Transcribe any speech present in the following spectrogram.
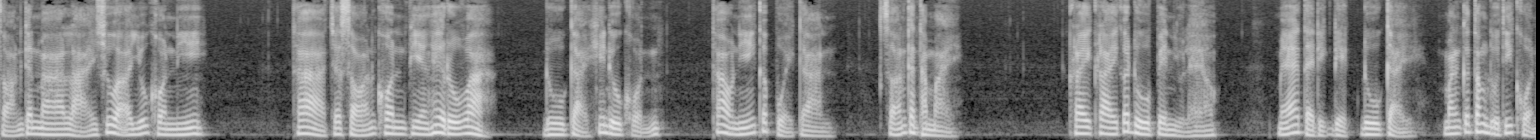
สอนกันมาหลายชั่วอายุคนนี้ ถ้าจะสอนคนเพียงให้รู้ว่า ดูไก่ให้ดูขน เท่านี้ก็ป่วยการ สอนกันทำไม ใครๆก็ดูเป็นอยู่แล้ว แม้แต่เด็กๆดูไก่ มันก็ต้องดูที่ขน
